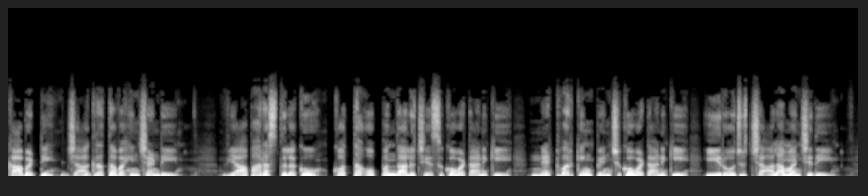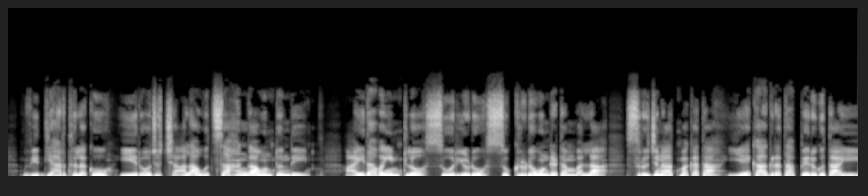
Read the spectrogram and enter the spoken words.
కాబట్టి జాగ్రత్త వహించండి. వ్యాపారస్తులకు కొత్త ఒప్పందాలు చేసుకోవటానికి నెట్వర్కింగ్ పెంచుకోవటానికి ఈరోజు చాలా మంచిది. విద్యార్థులకు ఈరోజు చాలా ఉత్సాహంగా ఉంటుంది. ఐదవ ఇంట్లో సూర్యుడు శుక్రుడు ఉండటం వల్ల సృజనాత్మకత ఏకాగ్రత పెరుగుతాయి.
